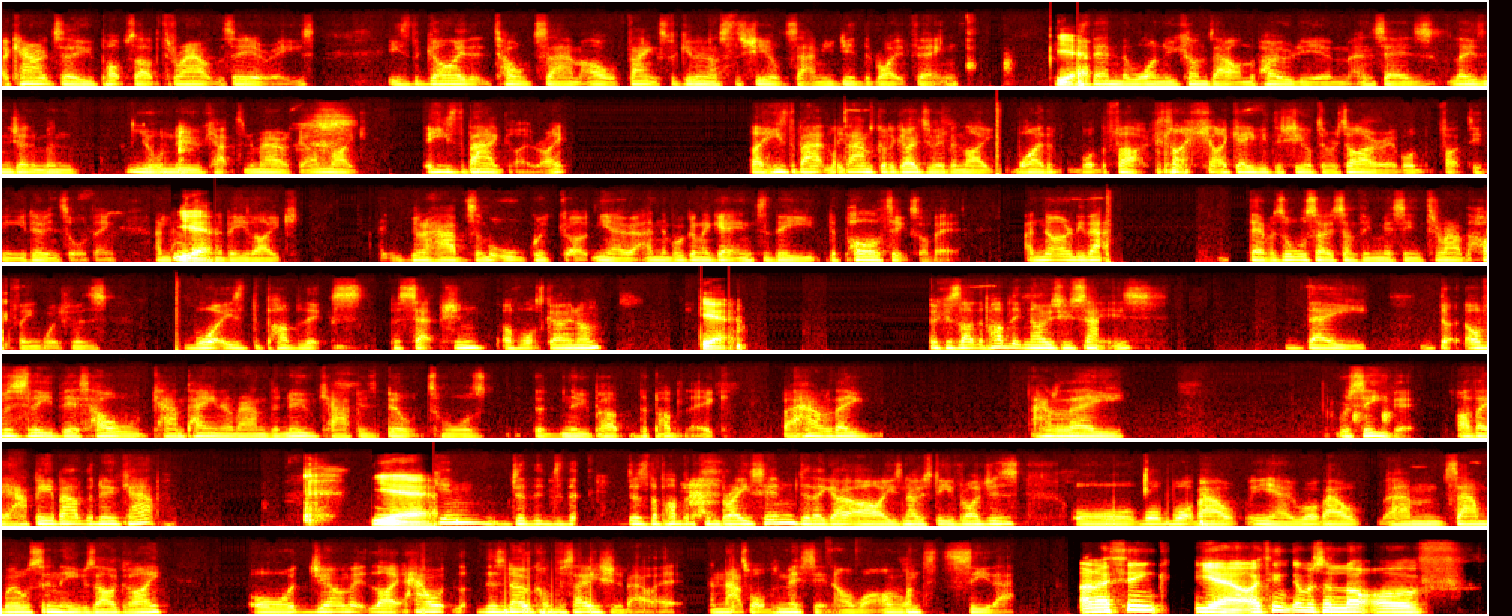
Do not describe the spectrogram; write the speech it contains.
a- character who pops up throughout the series, he's the guy that told Sam, "Oh, thanks for giving us the shield, Sam. You did the right thing." yeah then the one who comes out on the podium and says, "Ladies and gentlemen, your new Captain America." I'm like, he's the bad guy, right? Like he's the bad. Like Sam's got to go to him and like, why the what the fuck? Like I gave you the shield to retire it. What the fuck do you think you're doing, sort of thing? And Yeah. going to be like, you're going to have some awkward, uh, you know, and then we're going to get into the the politics of it. And not only that, there was also something missing throughout the whole thing, which was what is the public's perception of what's going on? yeah because like the public knows who Sam is. They obviously this whole campaign around the new cap is built towards the new pub the public, but how do they how do they receive it? Are they happy about the new cap? yeah Do the, do the, does the public embrace him? Do they go, oh, he's no Steve Rogers? Or what? What about you know? What about um, Sam Wilson? He was our guy. Or do you know what I mean? Like how there's no conversation about it, and that's what was missing. I, I wanted to see that. and i think yeah i think there was a lot of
